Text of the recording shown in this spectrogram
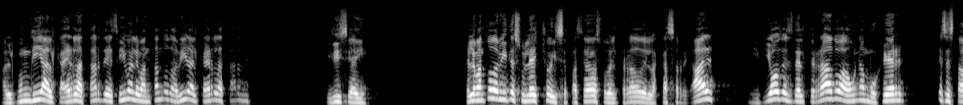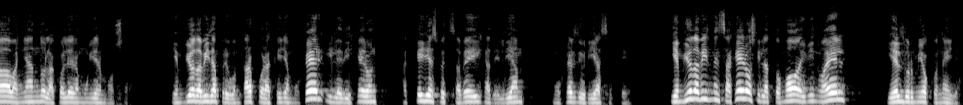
Algún día al caer la tarde, se iba levantando David al caer la tarde. Y dice ahí, se levantó David de su lecho y se paseaba sobre el terrado de la casa real y vio desde el terrado a una mujer que se estaba bañando, la cual era muy hermosa. Y envió David a preguntar por aquella mujer y le dijeron, aquella es Betsabé, hija de Eliam, mujer de Urías Eteo. Y envió David mensajeros y la tomó y vino a él y él durmió con ella.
